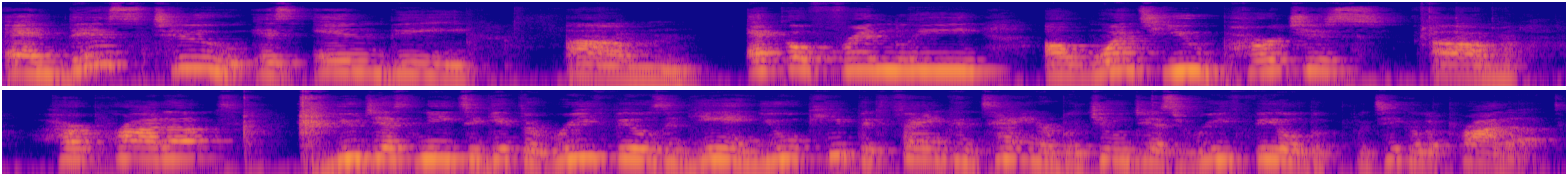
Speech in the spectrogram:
And this too is in the um, eco-friendly, uh, once you purchase um, her product, You just need to get the refills again. You'll keep the same container, but you'll just refill the particular product.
